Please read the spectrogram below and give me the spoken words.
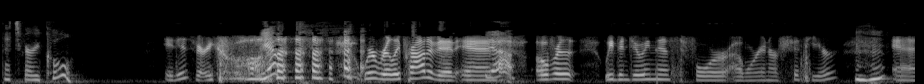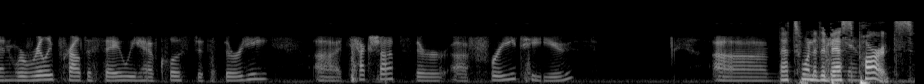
That's very cool. It is very cool. Yeah. we're really proud of it. And Yeah. over, we've been doing this for, uh, we're in our fifth year, Mm-hmm. and we're really proud to say we have close to 30 uh, tech shops. They're uh, free to use. Um, That's one of the best taken- parts.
